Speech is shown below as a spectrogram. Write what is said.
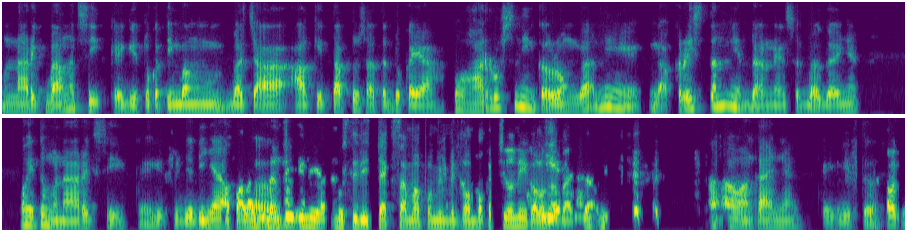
menarik banget sih kayak gitu. Ketimbang baca Alkitab tuh saat itu kayak oh harus nih. Kalau enggak nih nggak Kristen nih dan lain sebagainya. Oh itu menarik sih kayak gitu. Jadinya apalagi um, nanti ini ya mesti dicek sama pemimpin kelompok kecil nih kalau nggak iya. baca. Oh, makanya kayak gitu. Oke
